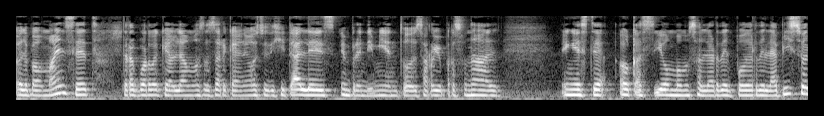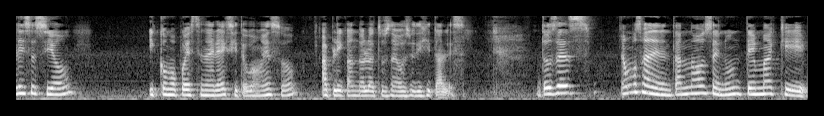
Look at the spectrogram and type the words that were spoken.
All About Mindset. Te recuerdo que hablamos acerca de negocios digitales, emprendimiento, desarrollo personal. En esta ocasión vamos a hablar del poder de la visualización y cómo puedes tener éxito con eso aplicándolo a tus negocios digitales. Entonces, vamos a adentrarnos en un tema que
